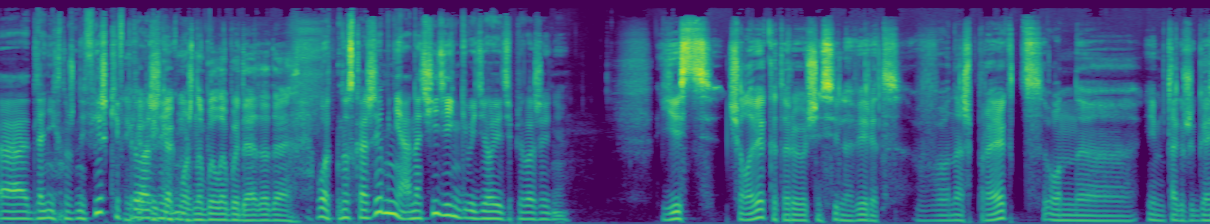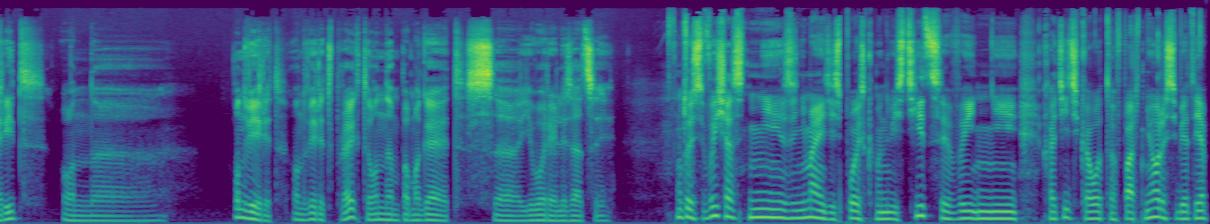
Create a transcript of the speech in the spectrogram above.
э, для них нужны фишки в и приложении. Как, и как можно было бы, да-да-да. Вот, но скажи мне, а на чьи деньги вы делаете приложение? Есть человек, который очень сильно верит в наш проект, он э, им также горит, он э, он верит, он верит в проект, и он нам помогает с э, его реализацией. Ну, то есть вы сейчас не занимаетесь поиском инвестиций, вы не хотите кого-то в партнеры себе. Это я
